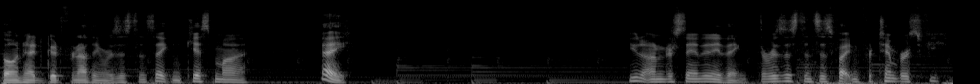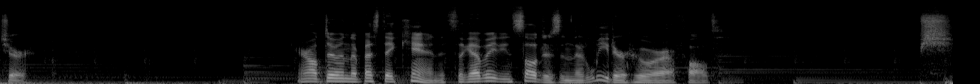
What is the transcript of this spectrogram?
bonehead good-for-nothing resistance, they can kiss my... Hey! You don't understand anything. The resistance is fighting for Timber's future. They're all doing their best they can. It's the Galbadian soldiers and their leader who are at fault. Psh.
